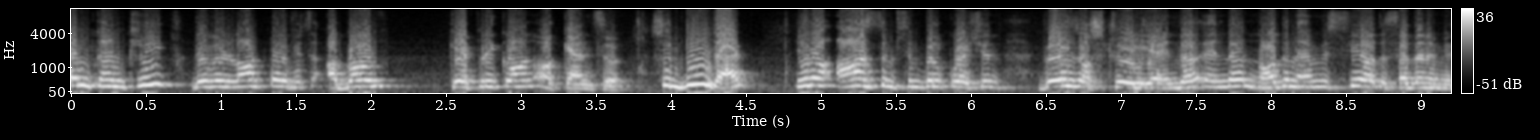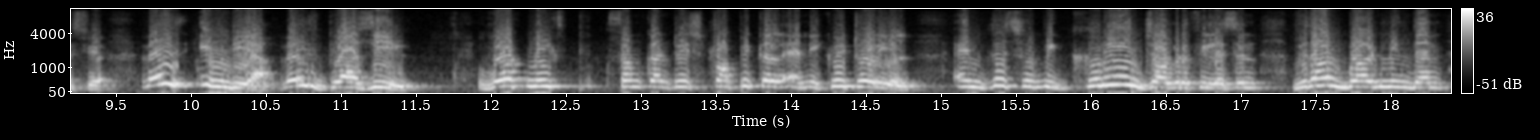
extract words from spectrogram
own country, they will not know if it's above Capricorn or Cancer. So do that. You know, ask them simple question. Where is Australia? In the in the northern hemisphere or the southern hemisphere? Where is India? Where is Brazil? What makes some countries tropical and equatorial? And this would be great geography lesson. Without burdening them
